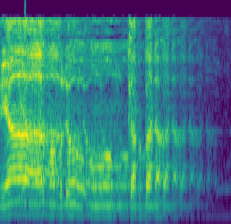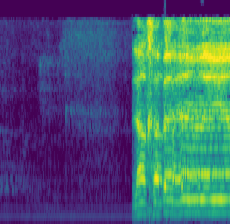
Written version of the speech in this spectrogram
يا مظلوم كربلاء. لا خبيت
